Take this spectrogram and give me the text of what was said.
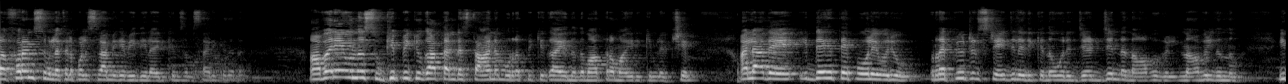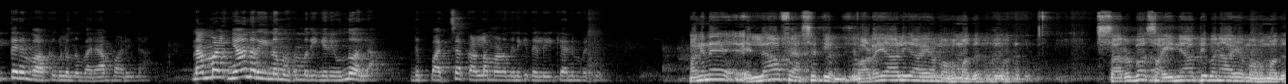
റെഫറൻസും ഇല്ല ചിലപ്പോൾ ഇസ്ലാമിക വേദിയിലായിരിക്കും സംസാരിക്കുന്നത്. അവരെ ഒന്ന് സുഖിപ്പിക്കുക തന്റെ സ്ഥാനം ഉറപ്പിക്കുക എന്നത് മാത്രമായിരിക്കും ലക്ഷ്യം. അല്ലാതെ ഇദ്ദേഹത്തെ പോലെ ഒരു റെപ്യൂട്ടഡ് സ്റ്റേജിൽ ഇരിക്കുന്ന ഒരു ജഡ്ജിന്റെ നാവുകൾ നാവിൽ നിന്നും ഇത്തരം വാക്കുകളൊന്നും വരാൻ പാടില്ല. നമ്മൾ ഞാൻ അറിയുന്ന മുഹമ്മദ് ഇങ്ങനെയൊന്നുമല്ല. ഇത് പച്ച കള്ളമാണെന്ന് എനിക്ക് തെളിയിക്കാനും പറ്റും. അങ്ങനെ എല്ലാ ഫാസറ്റിലും പടയാളിയായ മുഹമ്മദ് സർവ സൈന്യാധിപനായ മുഹമ്മദ്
